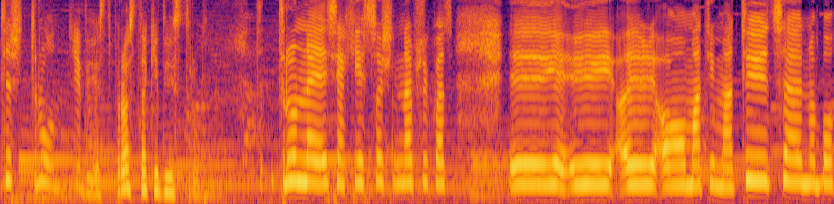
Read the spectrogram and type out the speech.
też trudne. Kiedy jest proste, kiedy jest trudne? Trudne jest, jak jest coś na przykład y, y, y, o matematyce, no bo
